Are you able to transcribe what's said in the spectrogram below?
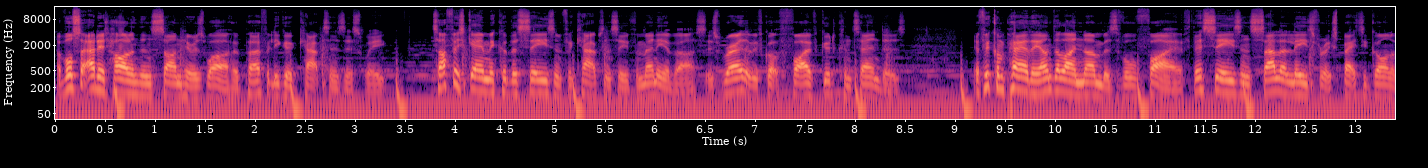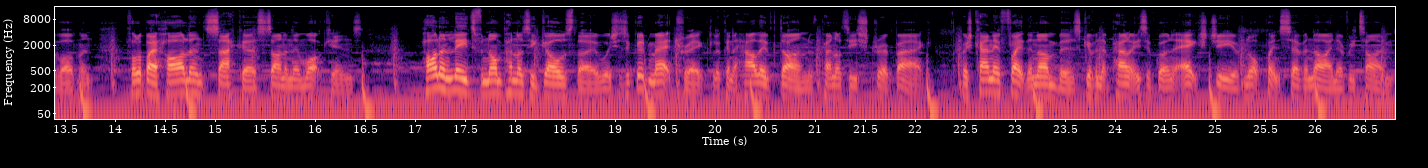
I've also added Haaland and Son here as well, who are perfectly good captains this week. Toughest game week of the season for captaincy for many of us. It's rare that we've got five good contenders. If we compare the underlying numbers of all five, this season Salah leads for expected goal involvement, followed by Haaland, Saka, Son, and then Watkins. Haaland leads for non-penalty goals though, which is a good metric looking at how they've done with penalties stripped back, which can inflate the numbers given that penalties have got an XG of 0.79 every time.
